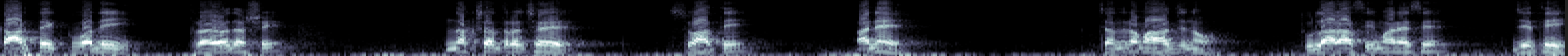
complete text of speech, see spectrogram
કાર્તિક વધી, ત્રયોદશી. નક્ષત્ર છે. સ્વાતિ અને ચંદ્રમા આજનો તુલા રાશિમાં રહેશે, જેથી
